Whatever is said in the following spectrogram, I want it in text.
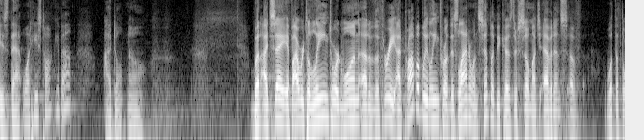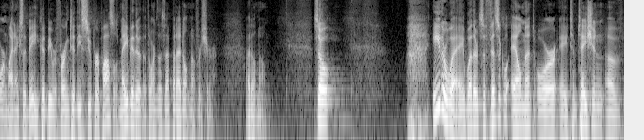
Is that what he's talking about? I don't know. But I'd say if I were to lean toward one out of the three, I'd probably lean toward this latter one simply because there's so much evidence of what the thorn might actually be. He could be referring to these super apostles. Maybe they're the thorns, but I don't know for sure. I don't know. So, either way, whether it's a physical ailment or a temptation of,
